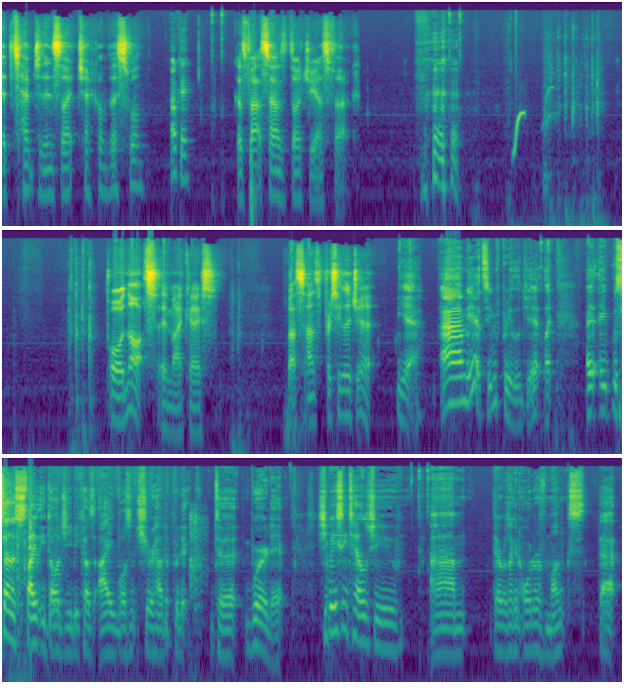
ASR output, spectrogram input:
attempt an insight check on this one Okay. because that sounds dodgy as fuck. or not, in my case. That sounds pretty legit. Yeah. Um. Yeah. It seems pretty legit. Like, it, it was sounded slightly dodgy because I wasn't sure how to put it to word it. She basically tells you, um, there was like an order of monks that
